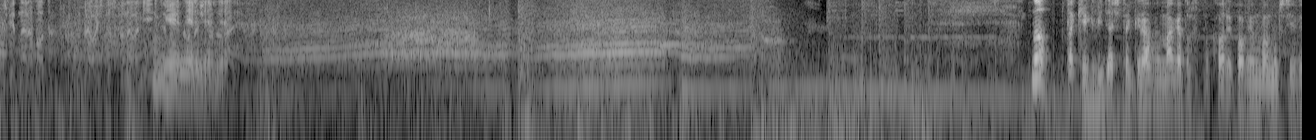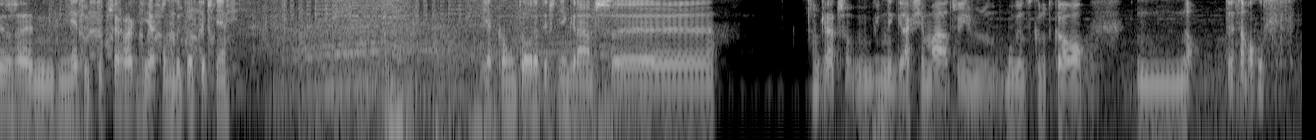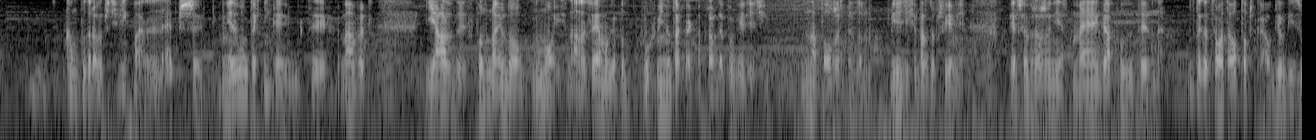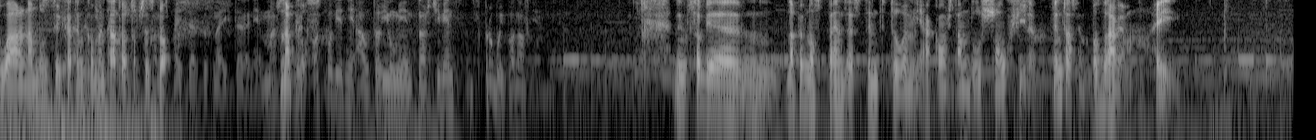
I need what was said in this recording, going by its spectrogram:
Świetna robota. Wybrałeś doskonałe miejsce, Nie, by nie, wykonać nie, to nie. zadanie. No, tak jak widać, ta gra wymaga trochę pokory. Powiem wam uczciwie, że nie czuć tu przewagi, jaką by teoretycznie, jaką teoretycznie gracz e, gracz w innych grach się ma, czyli mówiąc krótko, no, ten samochód komputerowy przeciwnik ma lepszy, niezłą technikę tych nawet jazdy w porównaniu do moich. No ale co ja mogę po dwóch minutach tak naprawdę powiedzieć na torze spędzonym. Jeździ się bardzo przyjemnie. Pierwsze wrażenie jest mega pozytywne. Do tego cała ta otoczka audiowizualna, muzyka, ten komentator, to wszystko na, ich terenie. Masz na jednak plus. odpowiednie auto i umiejętności, więc spróbuj ponownie. Więc sobie mm, na pewno spędzę z tym tytułem jakąś tam dłuższą chwilę. Tymczasem pozdrawiam. Hej!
